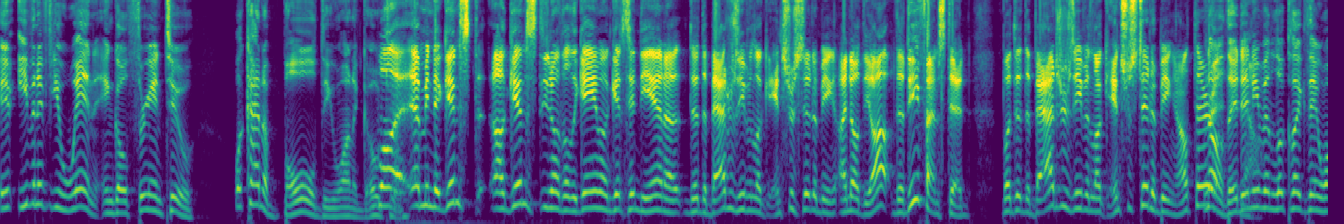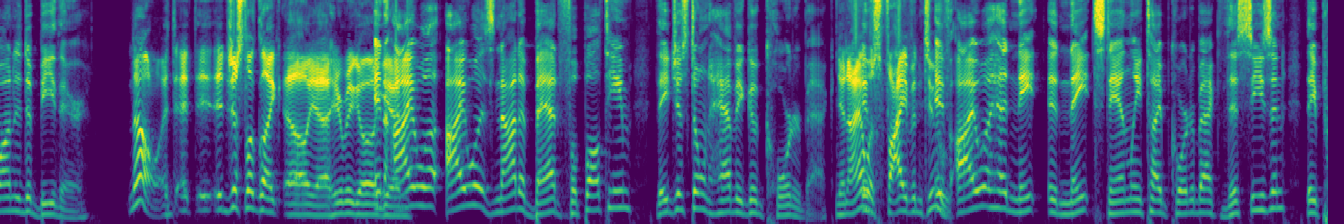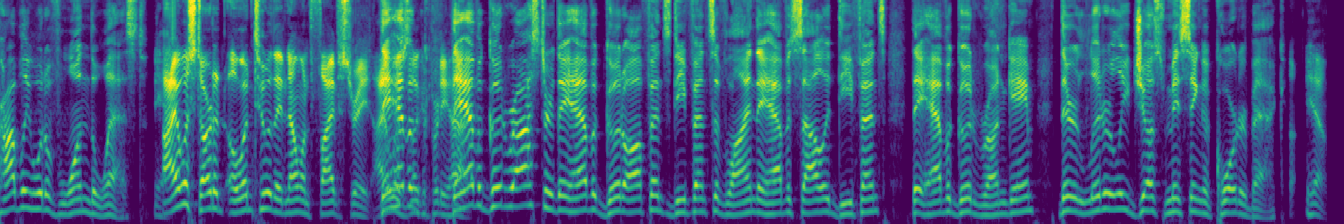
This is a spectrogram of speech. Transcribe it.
If, even if you win and go three and two, what kind of bowl do you want to go to? Well, to? I mean, against against you know the game against Indiana, did the Badgers even look interested in being? I know the uh, the defense did, but did the Badgers even look interested in being out there? No, they didn't No. even look like they wanted to be there. No, it, it, it just looked like, oh yeah, here we go And again. Iowa, Iowa is not a bad football team. They just don't have a good quarterback. and Iowa's five and two. If Iowa had Nate a Nate Stanley type quarterback this season, they probably would have won the West. Iowa started zero and two, they've now won five straight. They Iowa's have a looking pretty hot. they have a good roster. They have a good offense, defensive line. They have a solid defense. They have a good run game. They're literally just missing a quarterback. yeah.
